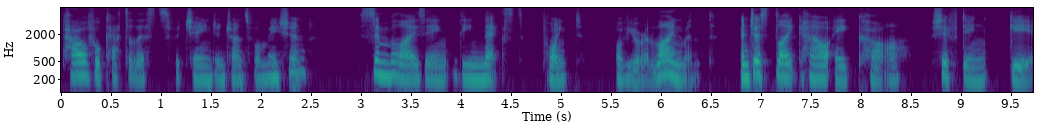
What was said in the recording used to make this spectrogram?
powerful catalysts for change and transformation, symbolizing the next point of your alignment. And just like how a car shifting gear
